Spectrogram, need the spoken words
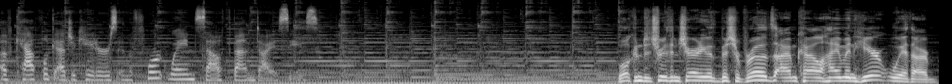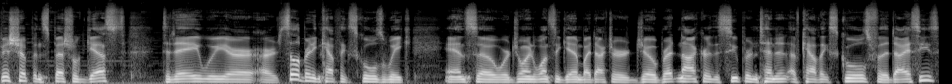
of Catholic educators in the Fort Wayne South Bend Diocese. Welcome to Truth and Charity with Bishop Rhoades. I'm Kyle Heimann here with our bishop and special guest. Today we are, are celebrating Catholic Schools Week, and so we're joined once again by Dr. Joe Brettnacher, the superintendent of Catholic schools for the diocese,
